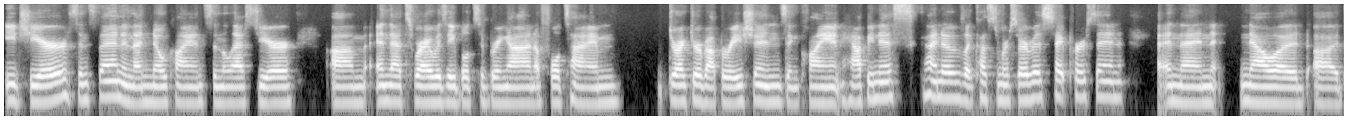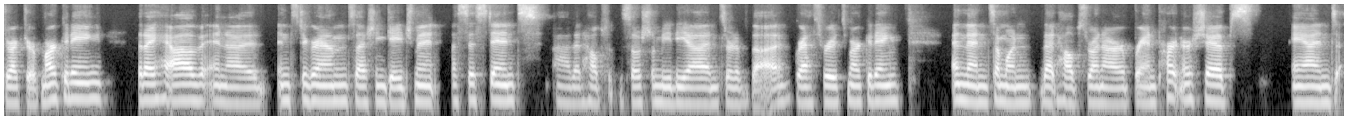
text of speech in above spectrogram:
each year since then, and then no clients in the last year. Um, and that's where I was able to bring on a full time director of operations and client happiness kind of like customer service type person and then now a, a director of marketing that i have and a instagram slash engagement assistant uh, that helps with the social media and sort of the grassroots marketing. And then someone that helps run our brand partnerships. And i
